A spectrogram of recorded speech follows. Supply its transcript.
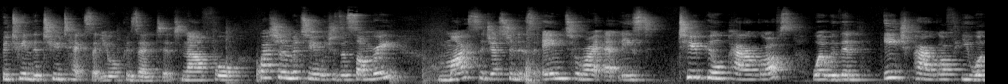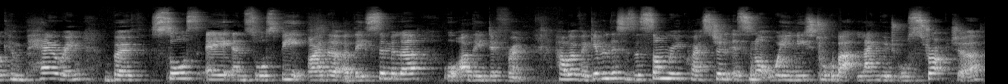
between the two texts that you were presented. Now for question number two, which is a summary, my suggestion is aim to write at least two peel paragraphs where within each paragraph you were comparing both source A and source B. Either are they similar or are they different? However, given this is a summary question, it's not where you need to talk about language or structure.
